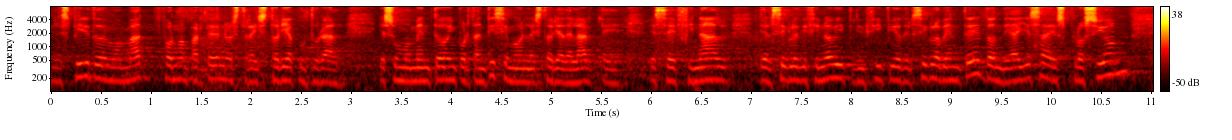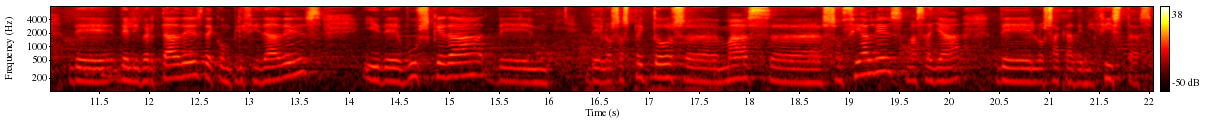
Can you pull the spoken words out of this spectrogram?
el espíritu de Montmartre, forman parte de nuestra historia cultural. Es un momento importantísimo en la historia del arte, ese final del siglo XIX y principio del siglo XX, donde hay esa explosión de, libertades, de complicidades y de búsqueda de, los aspectos eh, más eh, sociales, más allá de los academicistas.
